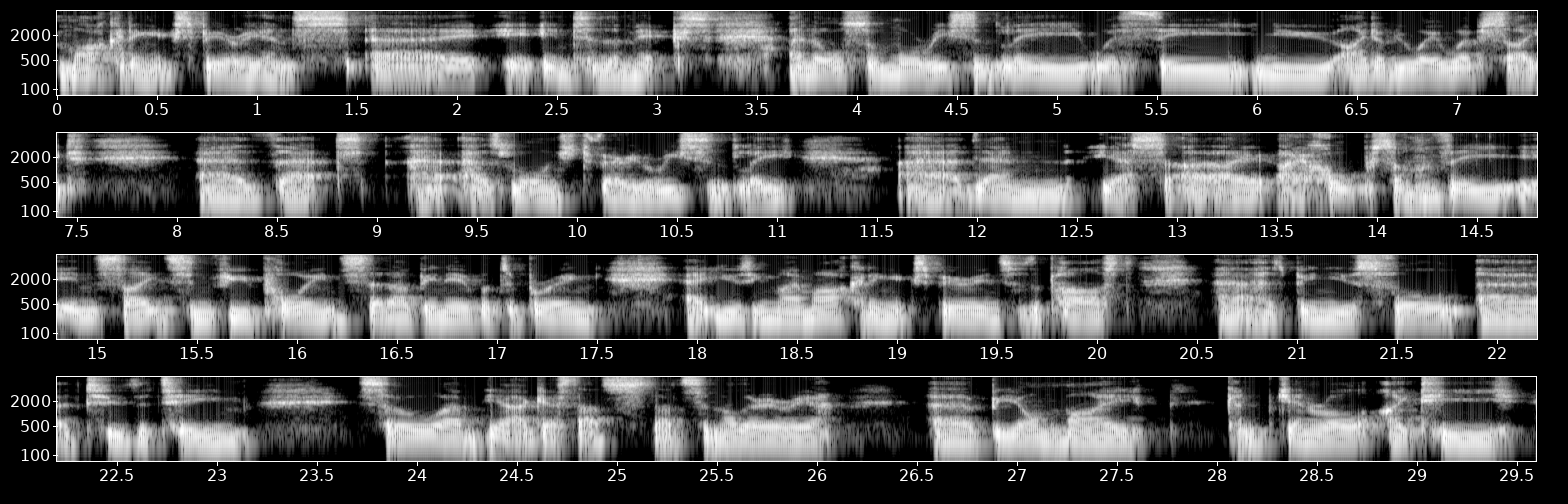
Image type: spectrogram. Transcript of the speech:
marketing experience uh, into the mix. And also more recently with the new IWA website uh, that has launched very recently uh, then yes, I, I, hope some of the insights and viewpoints that I've been able to bring uh, using my marketing experience of the past uh, has been useful uh, to the team. So um, yeah, I guess that's that's another area uh, beyond my kind of general IT.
